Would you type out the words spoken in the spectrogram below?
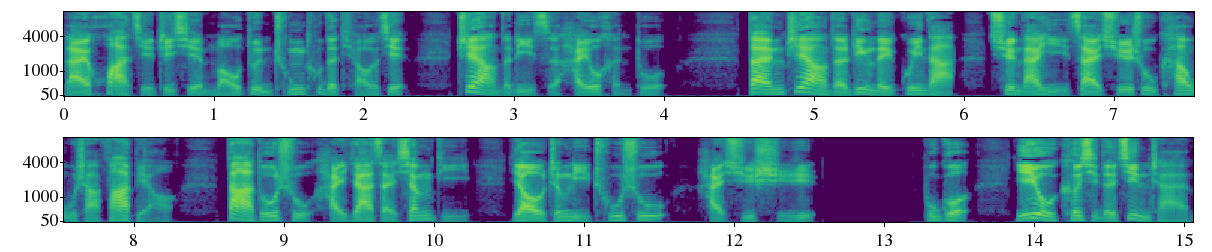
来化解这些矛盾冲突的条件。这样的例子还有很多，但这样的另类归纳却难以在学术刊物上发表，大多数还压在箱底，要整理出书还需时日。不过也有可喜的进展。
